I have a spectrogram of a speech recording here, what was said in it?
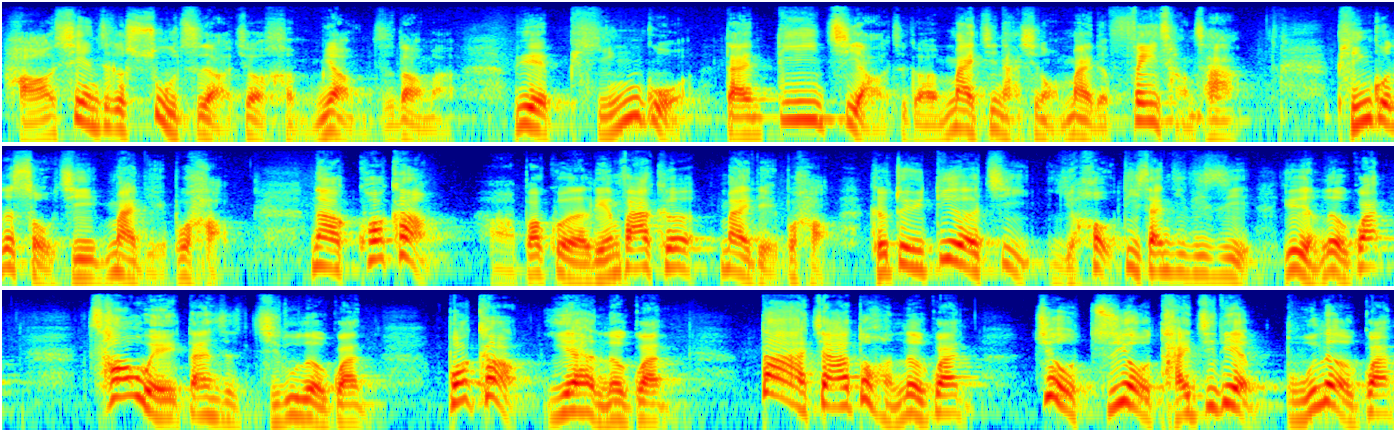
好，现在这个数字啊就很妙，你知道吗？因为苹果但第一季啊这个卖金塔系统卖的非常差，苹果的手机卖的也不好。那 Qualcomm 啊，包括联发科卖的也不好。可对于第二季以后、第三季、第四季有点乐观。超维但是极度乐观，Qualcomm 也很乐观，大家都很乐观，就只有台积电不乐观。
